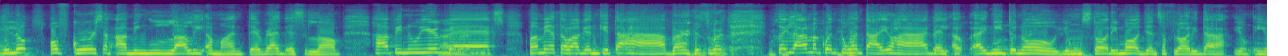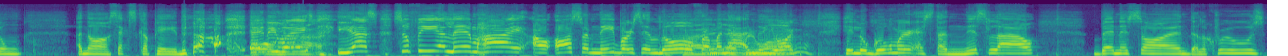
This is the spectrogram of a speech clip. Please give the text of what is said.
Hello, of course, ang aming Lali Amante, Red is Love. Happy New Year, Hi, Bex! Mamaya tawagan kita ha. Verse. Kailangan magkwentuhan tayo ha. Dahil uh, I need to know yung story mo dyan sa Florida. Yung, yung ano, sexcapade. Anyways, nga. yes, Sophia Lim, hi, our awesome neighbors, hello Hi, from Manhattan, New York. Everyone. Hello, Gomer Estanislao, Beneson, De La Cruz,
